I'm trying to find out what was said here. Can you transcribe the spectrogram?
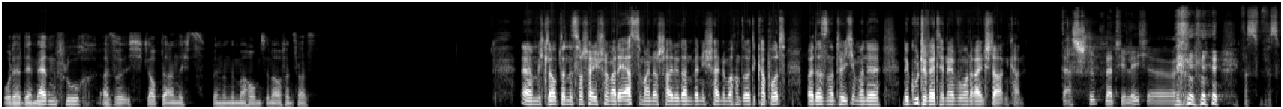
oder der Madden-Fluch. Also ich glaube da an nichts, wenn du einen Mahomes in der Offense hast. Ähm, ich glaube, dann ist wahrscheinlich schon mal der erste meiner Scheine dann, wenn ich Scheine machen sollte, kaputt, weil das ist natürlich immer eine, eine gute Wette, ne, wo man reinstarten kann. Das stimmt natürlich. Äh, was, was,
